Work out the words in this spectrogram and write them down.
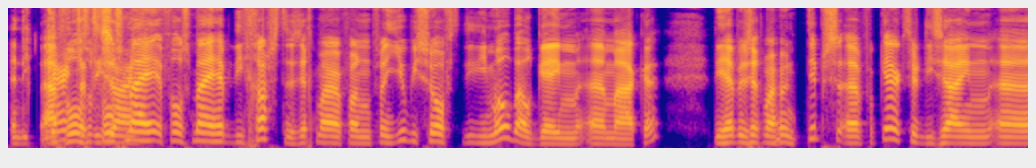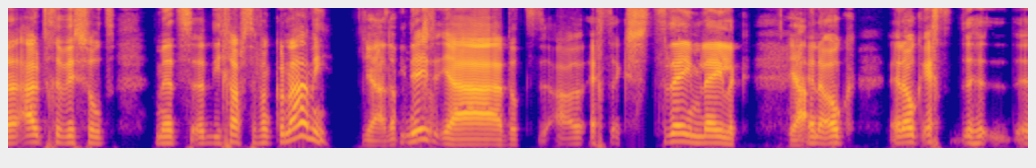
en die Ja, volgens, volgens, mij, volgens mij hebben die gasten zeg maar, van, van Ubisoft die die mobile game eh, maken... Die hebben zeg maar hun tips eh, voor character design eh, uitgewisseld met eh, die gasten van Konami. Ja, dat moet. Deze, ja, dat uh, echt extreem lelijk. Ja. En ook, en ook echt eh,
